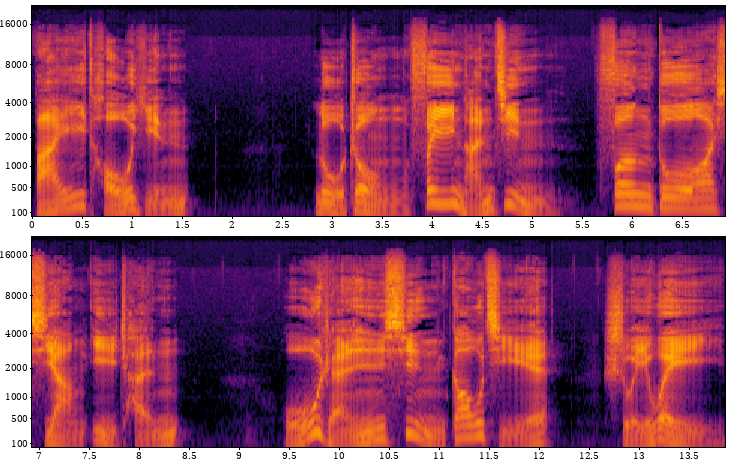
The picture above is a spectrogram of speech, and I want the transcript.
白头吟。路重飞难进，风多响易沉。无人信高洁，谁为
